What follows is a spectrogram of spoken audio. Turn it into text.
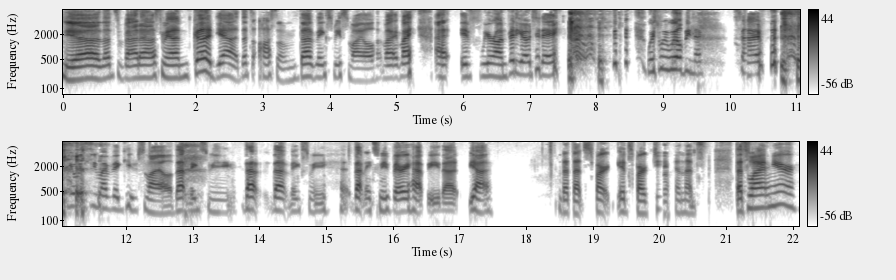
Yeah, that's badass, man. Good. Yeah, that's awesome. That makes me smile. My my uh, if we are on video today, which we will be next time, you would see my big huge smile. That makes me that that makes me that makes me very happy that yeah, that that spark it sparked you. And that's that's why i'm here.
